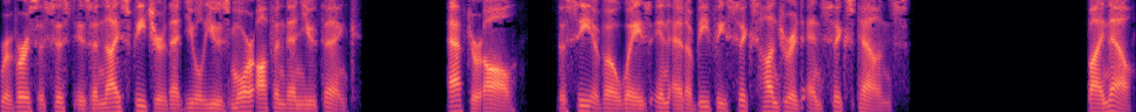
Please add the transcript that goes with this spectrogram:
reverse assist is a nice feature that you'll use more often than you think. After all, the C Evo weighs in at a beefy 606 pounds. By now,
